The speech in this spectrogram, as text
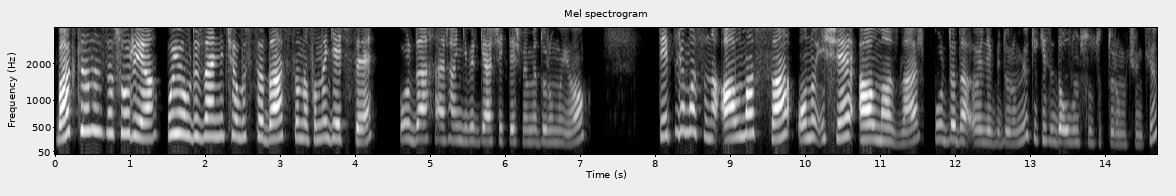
Baktığımızda soruya bu yıl düzenli çalışsa da sınıfını geçse burada herhangi bir gerçekleşmeme durumu yok. Diplomasını almazsa onu işe almazlar. Burada da öyle bir durum yok. İkisi de olumsuzluk durumu çünkü.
